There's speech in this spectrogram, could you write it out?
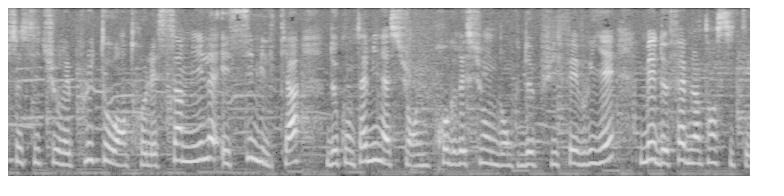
se situerait plutôt entre les 5000 et 6000 cas de contamination, une progression donc depuis février, mais de faible intensité.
